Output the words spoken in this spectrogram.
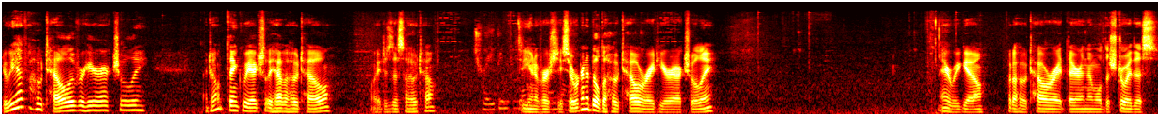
Do we have a hotel over here, actually? I don't think we actually have a hotel. Wait, is this a hotel? It's a university. So we're going to build a hotel right here, actually. There we go. Put a hotel right there, and then we'll destroy this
